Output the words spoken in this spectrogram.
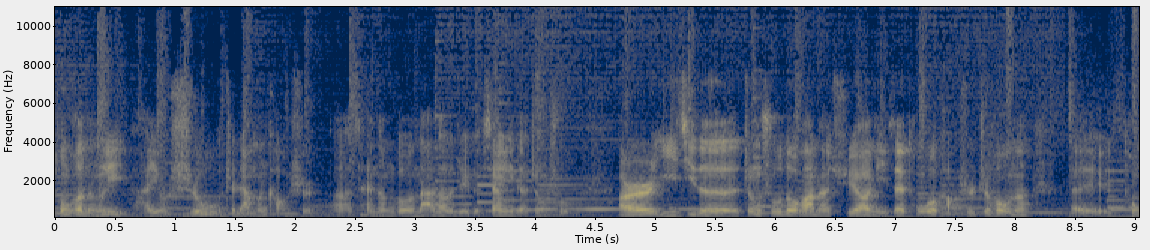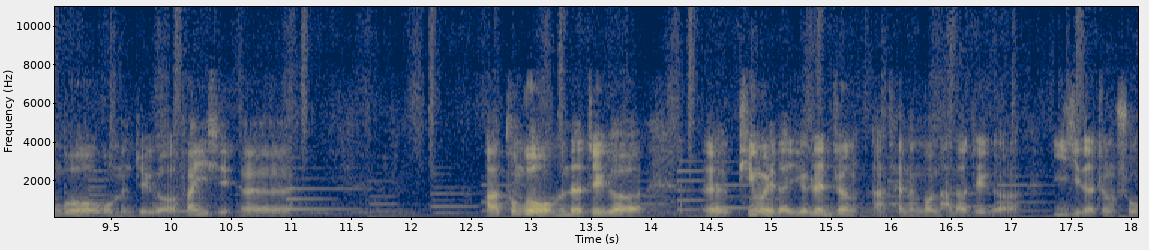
综合能力还有实务这两门考试啊，才能够拿到这个相应的证书。而一级的证书的话呢，需要你在通过考试之后呢，呃，通过我们这个翻译协呃啊，通过我们的这个呃评委的一个认证啊，才能够拿到这个一级的证书。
